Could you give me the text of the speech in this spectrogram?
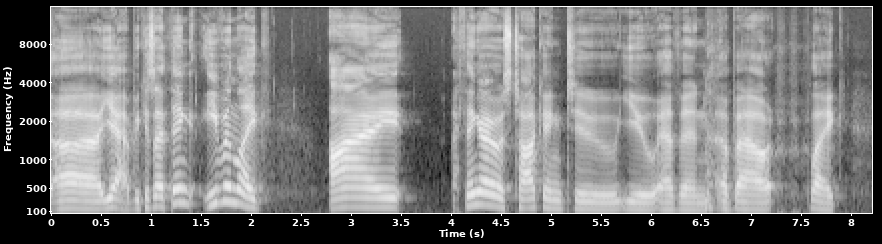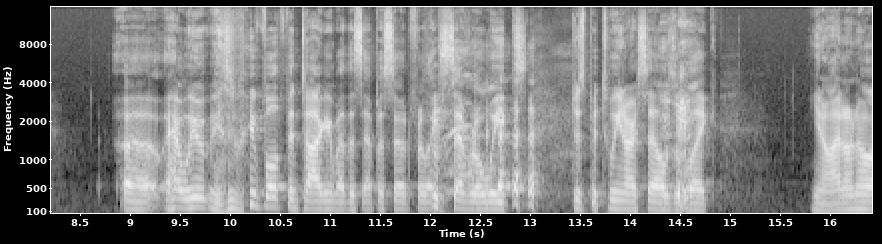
Uh, yeah, because I think even like I, I think I was talking to you, Evan, about like uh how we we've both been talking about this episode for like several weeks, just between ourselves of like. You know, I don't know.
